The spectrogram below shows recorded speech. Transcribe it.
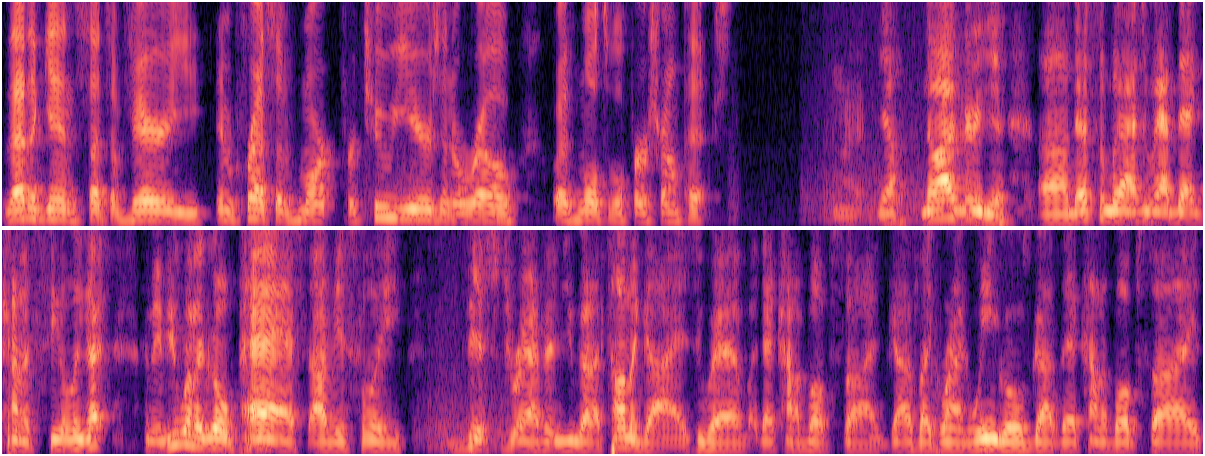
that again sets a very impressive mark for two years in a row with multiple first round picks. Right. Yeah, no, I agree with you. Uh, there's some guys who have that kind of ceiling. I, I mean, if you want to go past, obviously, this draft, and you got a ton of guys who have that kind of upside. Guys like Ryan Wingo's got that kind of upside.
